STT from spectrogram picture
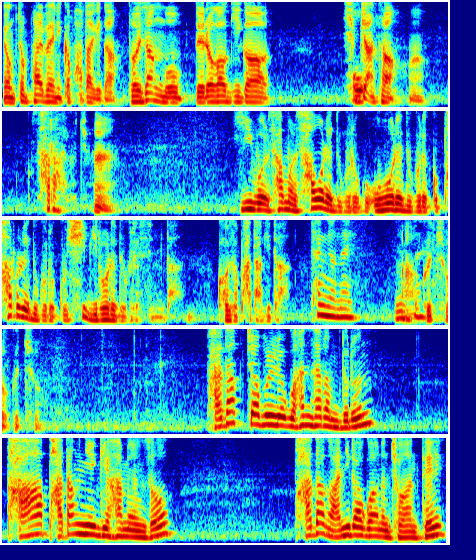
0.8배니까 바닥이다. 더 이상 뭐 내려가기가 쉽지 어. 않다. 어. 살아 이거죠. 네. 2월, 3월, 4월에도 그렇고 5월에도 그랬고 8월에도 그렇고 11월에도 그랬습니다. 거기가 바닥이다. 작년에. 아, 네. 그렇죠, 그렇죠. 바닥 잡으려고 한 사람들은 다 바닥 얘기하면서 바닥 아니라고 하는 저한테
